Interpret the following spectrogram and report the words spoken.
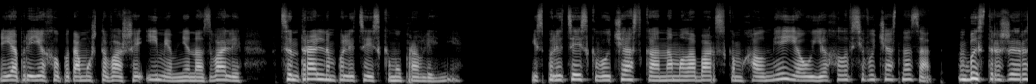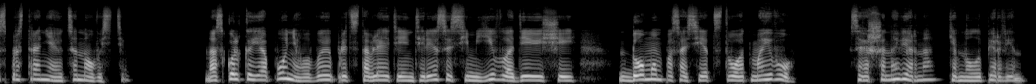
Я приехал, потому что ваше имя мне назвали в Центральном полицейском управлении. Из полицейского участка на Малабарском холме я уехала всего час назад. Быстро же распространяются новости. Насколько я понял, вы представляете интересы семьи, владеющей домом по соседству от моего». «Совершенно верно», — кивнула Первин.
